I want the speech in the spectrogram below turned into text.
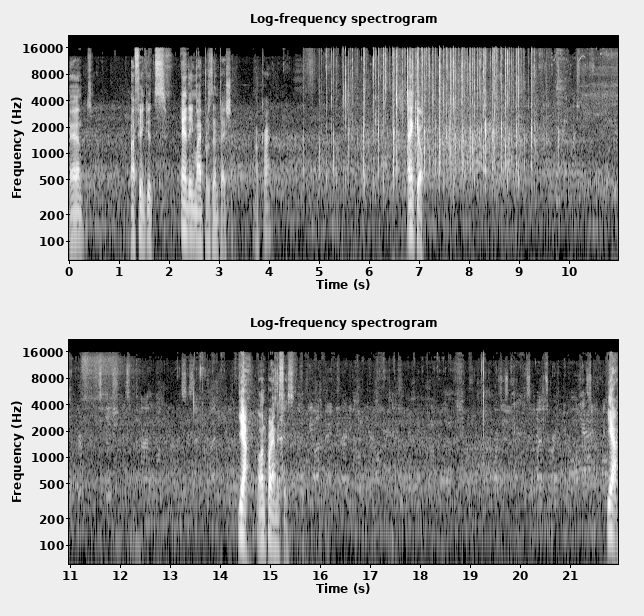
And I think it's ending my presentation, okay? Thank you. Yeah, on premises. Yeah,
